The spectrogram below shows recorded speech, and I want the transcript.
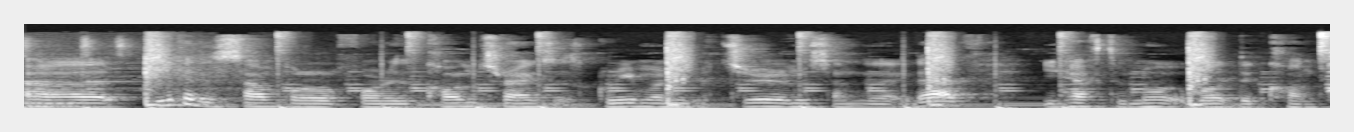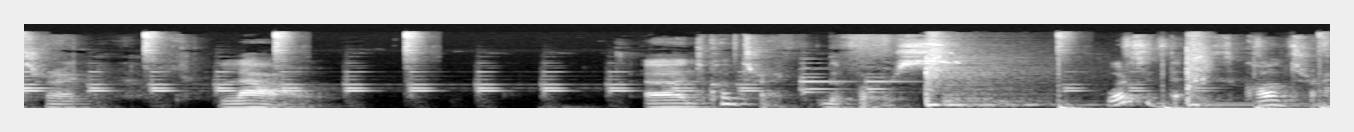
Uh, look at the sample for the contracts, agreement, terms, something like that. You have to know about the contract law. And contract, the first. What is it that? It's contract.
